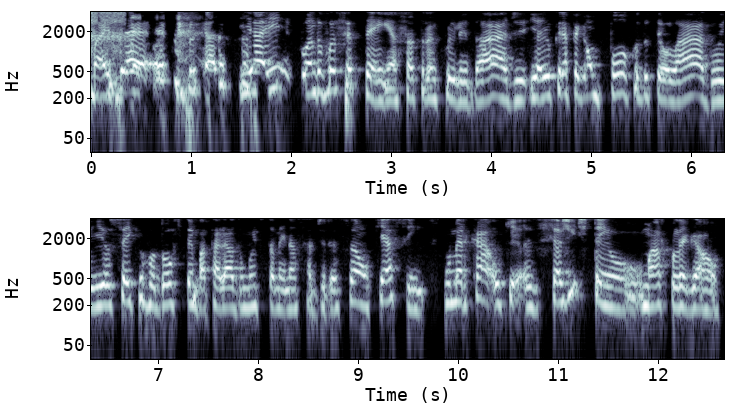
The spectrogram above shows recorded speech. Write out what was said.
Mas é, é complicado. E aí, quando você tem essa tranquilidade, e aí eu queria pegar um pouco do teu lado, e eu sei que o Rodolfo tem batalhado muito também nessa direção, que é assim, o mercado, o que, se a gente tem o marco legal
